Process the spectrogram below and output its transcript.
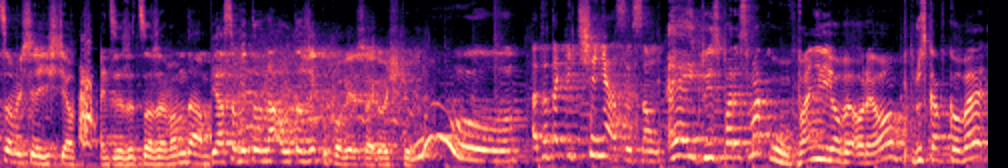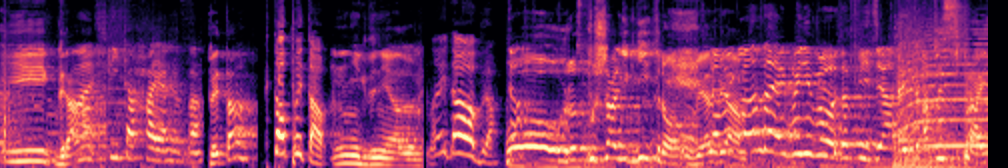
Co myśleliście o p***ance, że co, że wam dam? Ja sobie to na ołtarzyku powieszę, gościu. Uuu, a to takie cieniasy są. Ej, tu jest parę smaków. Waniliowe Oreo, truskawkowe i granat. A, pita haja chyba. Pyta? Kto pytał? Nigdy nie jadłem. No i dobra. Wow, rozpuszczalnik nitro, To uwielbiam. wygląda jakby nie było do picia. Ej, a to jest Sprite.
